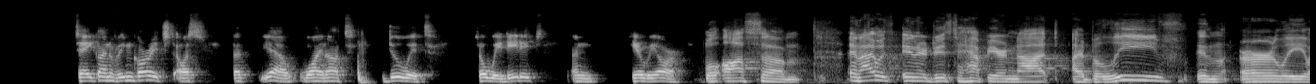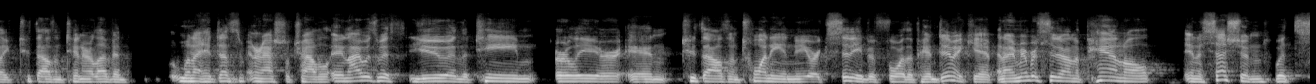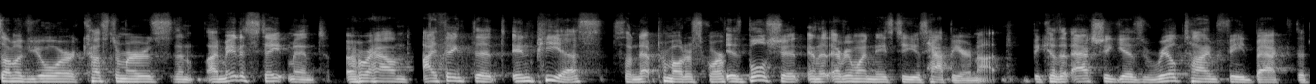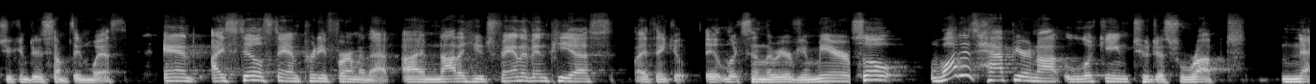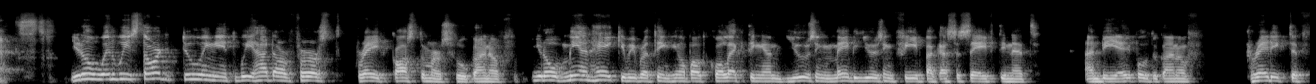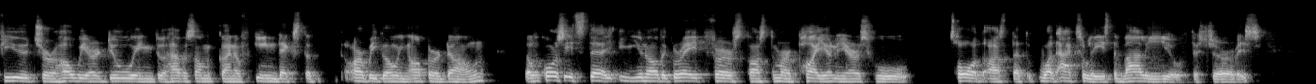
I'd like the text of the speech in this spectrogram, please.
They kind of encouraged us that yeah why not do it? So we did it and here we are. Well, awesome. And I was introduced to Happy or Not, I believe, in early like 2010 or 11 when I had done some international travel. And I was with you and the team earlier in 2020 in New York City before the pandemic hit. And I remember sitting on a panel in a session with some of your customers, and I made a statement around I think that NPS, so net promoter score, is bullshit and that everyone needs to use happy or not because it actually gives real time feedback that you can do something with. And I still stand pretty firm in that. I'm not a huge fan of NPS. I think it, it looks in the rearview mirror. So, what is Happy or Not looking to disrupt next? You know, when we started doing it, we had our first great customers who kind of, you know, me and Heikki, we were thinking about collecting and using, maybe using feedback as a safety net and be able to kind of predict the future, how we are doing, to have some kind of index that are we going up or down. Of course, it's the, you know, the great first customer pioneers who taught us that what actually is the value of the service.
